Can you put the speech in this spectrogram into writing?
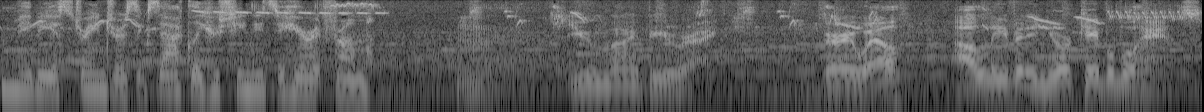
Maybe a stranger is exactly who she needs to hear it from. Hmm. You might be right. Very well. I'll leave it in your capable hands.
